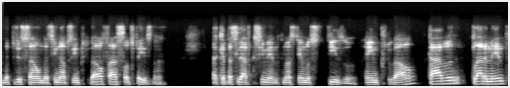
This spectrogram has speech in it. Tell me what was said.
da posição da sinapse em Portugal face a outros países, não é? A capacidade de crescimento que nós temos tido em Portugal cabe claramente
